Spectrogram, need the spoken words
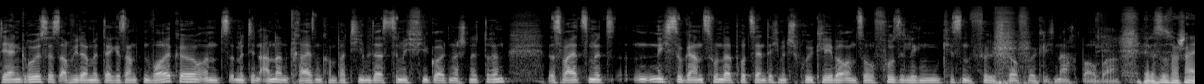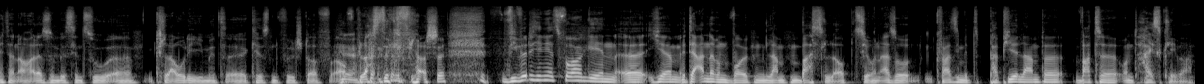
deren Größe ist auch wieder mit der gesamten Wolke und mit den anderen Kreisen kompatibel. Da ist ziemlich viel goldener Schnitt drin. Das war jetzt mit nicht so ganz hundertprozentig mit Sprühkleber und so fusseligen Kissenfüllstoff wirklich nachbaubar. Ja, das ist wahrscheinlich dann auch alles so ein bisschen zu äh, cloudy mit äh, Kissenfüllstoff auf ja. Plastikflasche. Wie würde ich denn jetzt vorgehen äh, hier mit der anderen Wolkenlampen-Basteloption? Also quasi mit Papierlampe, Watte und Heißkleber.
